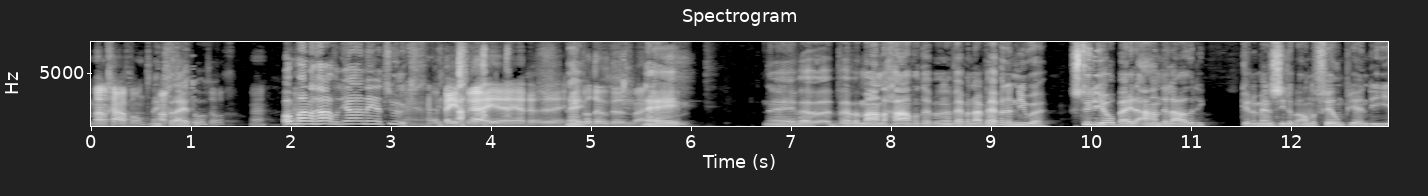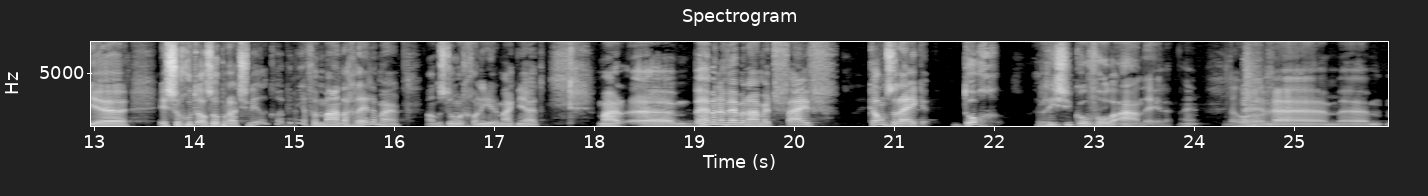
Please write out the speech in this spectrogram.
maandagavond. Ben ik vrij, toch? Oh, maandagavond. Ja, nee, natuurlijk. Ja, ben je vrij? ja, nee. Ik wil het ook doen. Maar... Nee, nee we, we, hebben maandagavond hebben we een webinar. We hebben een nieuwe studio bij de aandeelhouder. Die kunnen mensen zien op een ander filmpje. En die uh, is zo goed als operationeel. Ik hoop het niet even maandag reden, maar anders doen we het gewoon hier. Dat maakt niet uit. Maar uh, we hebben een webinar met vijf kansrijke, doch risicovolle aandelen. Hè? Dat horen we. Um,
